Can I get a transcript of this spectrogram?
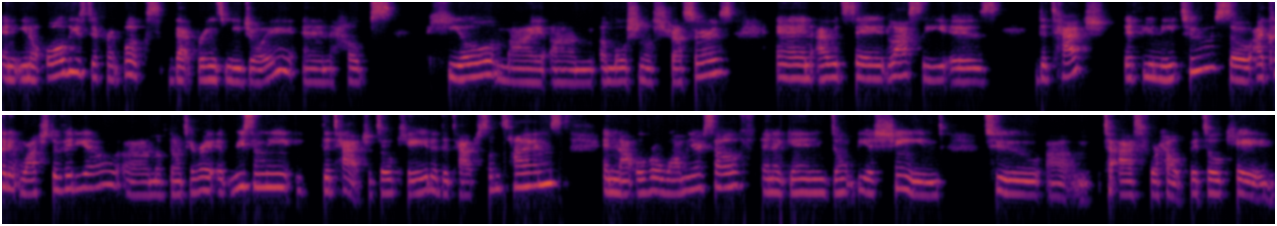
And, you know, all these different books that brings me joy and helps heal my um, emotional stressors. And I would say, lastly, is detach if you need to. So I couldn't watch the video um, of Daunte Wright. Recently, detach. It's okay to detach sometimes and not overwhelm yourself. And again, don't be ashamed to um, to ask for help. It's okay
